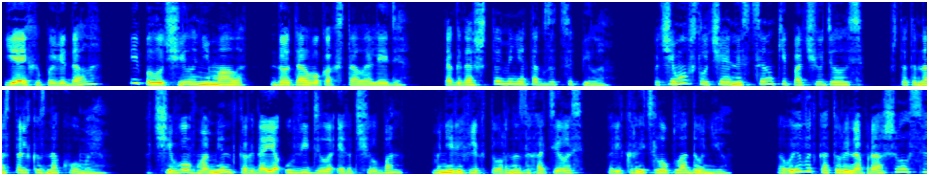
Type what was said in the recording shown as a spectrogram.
Я их и повидала, и получила немало до того, как стала леди. Тогда что меня так зацепило? Почему в случайной сценке почудилось что-то настолько знакомое? Отчего в момент, когда я увидела этот щелбан, мне рефлекторно захотелось прикрыть лоб ладонью. Вывод, который напрашивался,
